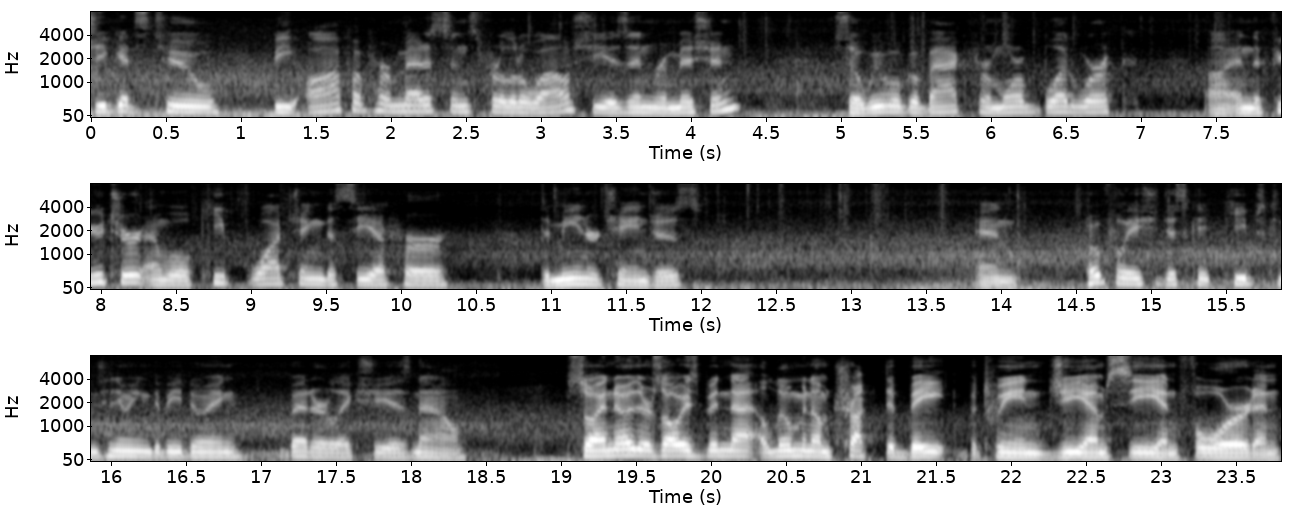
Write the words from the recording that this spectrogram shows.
She gets to be off of her medicines for a little while. She is in remission. So we will go back for more blood work uh, in the future and we'll keep watching to see if her demeanor changes. And hopefully she just keeps continuing to be doing better like she is now. So I know there's always been that aluminum truck debate between GMC and Ford and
